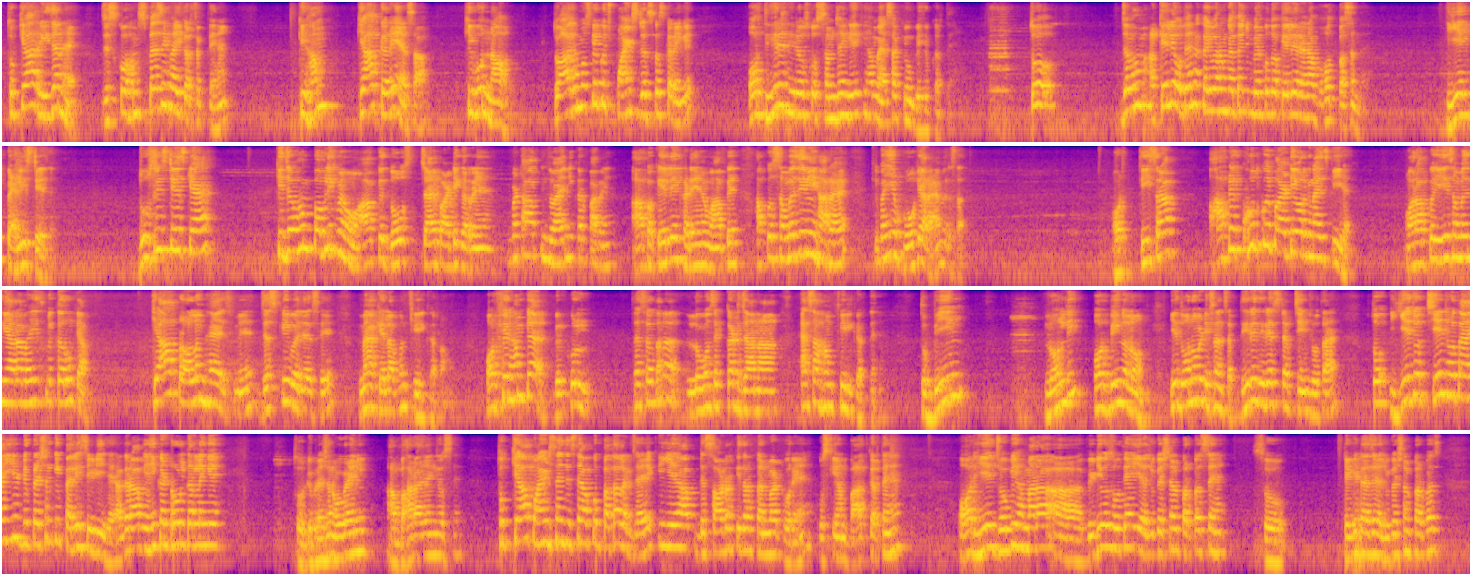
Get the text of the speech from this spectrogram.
तो क्या रीजन है जिसको हम स्पेसिफाई कर सकते हैं कि हम क्या करें ऐसा कि वो ना हो? तो आज हम उसके कुछ पॉइंट्स डिस्कस करेंगे। और धीरे धीरे उसको समझेंगे कि हम ऐसा क्यों बिहेव करते हैं। तो जब हम अकेले होते हैं ना, कई बार हम कहते हैं कि मेरे को तो अकेले रहना बहुत पसंद है। ये पहली स्टेज है। दूसरी स्टेज क्या है? कि जब हम पब्लिक में हो, आपके दोस्त चाय पार्टी कर रहे हैं बट आप इंजॉय नहीं कर पा रहे हैं। आप अकेले खड़े हैं वहाँ पे, आपको समझ ही नहीं आ रहा है कि भाई ये हो क्या रहा है मेरे साथ। और तीसरा आपने खुद कोई पार्टी ऑर्गेनाइज की है? और आपको यही समझ नहीं आ रहा भाई, इसमें करूँ क्या? क्या प्रॉब्लम है इसमें, जिसकी वजह से मैं अकेलापन फील कर रहा हूँ? और फिर हम क्या बिल्कुल, ऐसा होता ना, लोगों से कट जाना, ऐसा हम फील करते हैं। तो बीइंग लोनली और बीइंग अलोन ये दोनों में डिफरेंस है। धीरे धीरे स्टेप चेंज होता है। तो ये जो चेंज होता है, ये डिप्रेशन की पहली सीढ़ी है। अगर आप यही कंट्रोल कर लेंगे तो डिप्रेशन होगा ही नहीं। आप बाहर आ जाएँगे उससे। तो क्या पॉइंट्स हैं जिससे आपको पता लग जाए कि ये आप डिसऑर्डर की तरफ़ कन्वर्ट हो रहे हैं? उसकी हम बात करते हैं। और ये जो भी हमारा वीडियोस होते हैं, ये एजुकेशनल पर्पज से हैं। So take it as educational purpose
